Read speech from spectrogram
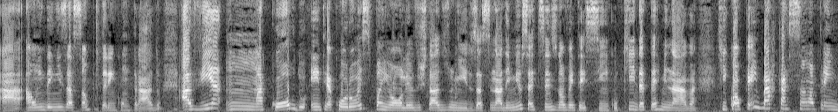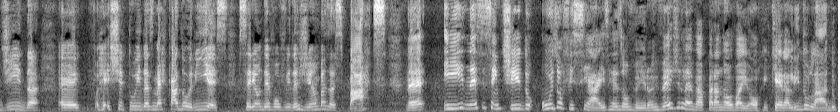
a, a uma indenização por terem encontrado. Havia um acordo entre a coroa espanhola e os Estados Unidos, assinado em 1795, que determinava que qualquer embarcação apreendida, é, restituída as mercadorias, seriam devolvidas devolvidas de ambas as partes, né? E nesse sentido, os oficiais resolveram, em vez de levar para Nova York, que era ali do lado,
